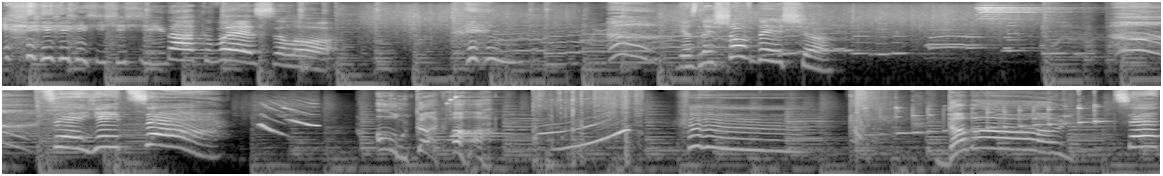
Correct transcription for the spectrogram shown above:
Так весело. Я знайшов дещо. Це яйце. Оу, так! Ага! Хм, Давай! Це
